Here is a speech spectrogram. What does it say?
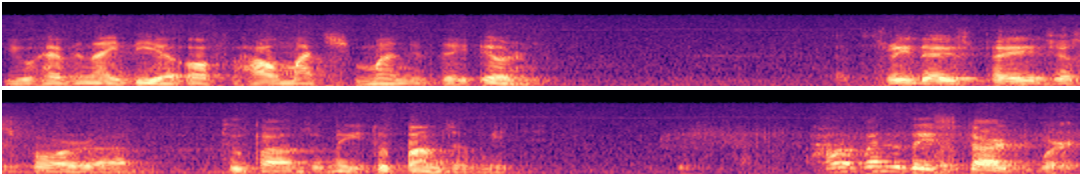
you have an idea of how much money they earn. That's three days' pay just for uh, two pounds of meat. Two pounds of meat. How, when do they start work?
